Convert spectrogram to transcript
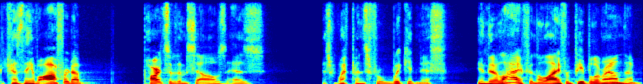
because they have offered up parts of themselves as, as weapons for wickedness in their life and the life of people around them.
